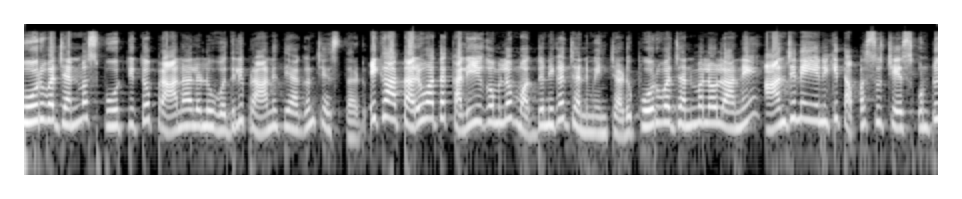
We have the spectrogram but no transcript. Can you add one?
పూర్వజన్మ స్ఫూర్తితో ప్రాణాలను వదిలి ప్రాణత్యాగం చేస్తాడు. ఇక ఆ తరువాత కలియుగంలో మద్దునిగా జన్మించాడు. పూర్వజన్మలోలానే ఆంజనేయునికి తపస్సు చేసుకుంటూ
